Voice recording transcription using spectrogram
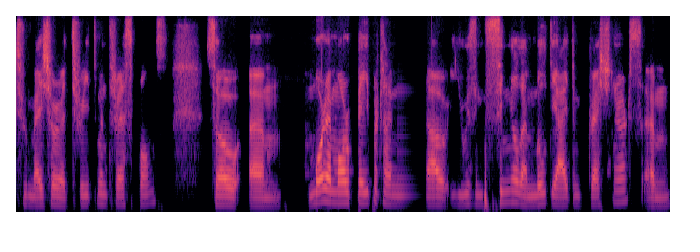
to measure a treatment response. So um, more and more papers are now using single and multi-item questionnaires. Um,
